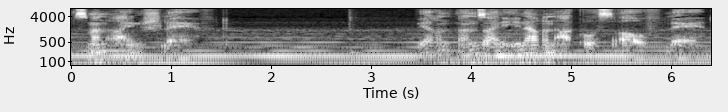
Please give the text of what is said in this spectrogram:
dass man einschläft, während man seine inneren Akkus auflädt.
